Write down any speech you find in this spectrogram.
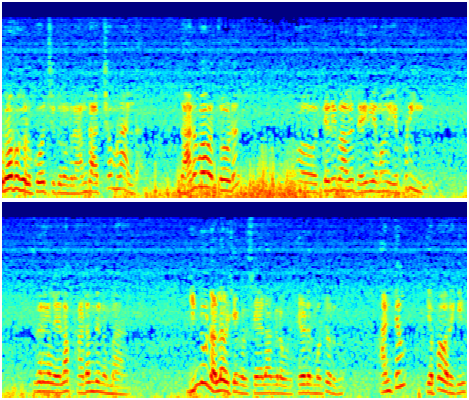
உறவுகள் கோச்சுக்கணுங்கிற அந்த அச்சம்லாம் இல்லை. இந்த அனுபவத்தோடு தெளிவாக தைரியமாக எப்படி இவர்களை எல்லாம் கடந்து நம்ம இன்னும் நல்ல விஷயங்கள் செய்யலாங்கிற ஒரு தேடல் மட்டும் இருக்கும். அன்டில் எப்போ வரைக்கும்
